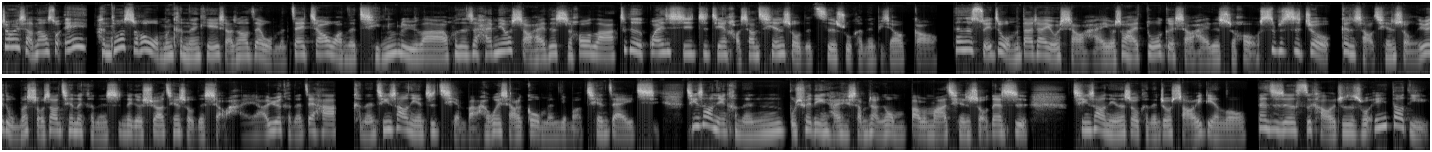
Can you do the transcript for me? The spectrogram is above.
就会想到说，哎，很多时候我们可能可以想象，在我们在交往的情侣啦，或者是还没有小孩的时候啦，这个关系之间好像牵手的次数可能比较高。但是随着我们大家有小孩，有时候还多个小孩的时候，是不是就更少牵手了？因为我们手上牵的可能是那个需要牵手的小孩啊，因为可能在他可能青少年之前吧，还会想要跟我们有没有牵在一起。青少年可能不确定还想不想跟我们爸爸妈妈牵手，但是青少年的时候可能就少一点喽。但是这个思考的就是说，哎，到底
